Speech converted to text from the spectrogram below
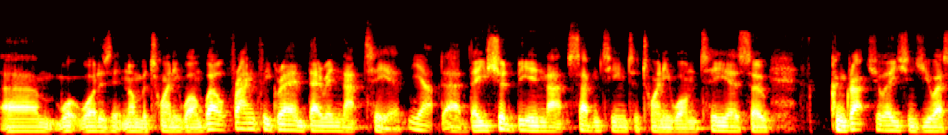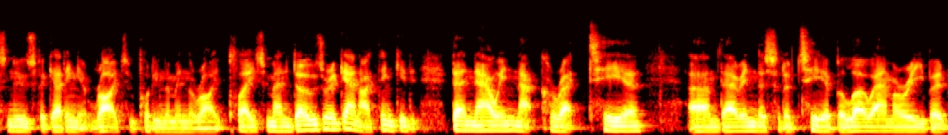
um, what what is it, number 21? Well, frankly, Graham, they're in that tier. Yeah. Uh, they should be in that 17 to 21 tier. So Congratulations, US News, for getting it right and putting them in the right place. Mendoza, again, I think it, they're now in that correct tier. Um, they're in the sort of tier below Emory, but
